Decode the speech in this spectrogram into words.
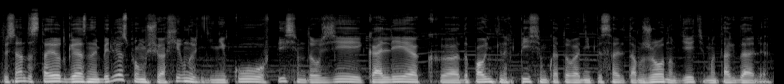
То есть она достает грязное белье с помощью архивных дневников, писем друзей, коллег, э, дополнительных писем, которые они писали там женам, детям и так далее.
